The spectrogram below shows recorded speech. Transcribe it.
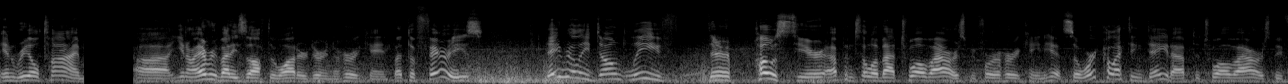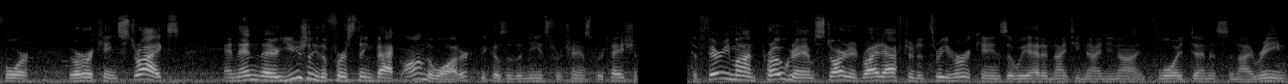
in real time. Uh, you know, everybody's off the water during the hurricane, but the ferries, they really don't leave their posts here up until about 12 hours before a hurricane hits. So we're collecting data up to 12 hours before the hurricane strikes, and then they're usually the first thing back on the water because of the needs for transportation. The Ferrymon program started right after the three hurricanes that we had in 1999, Floyd, Dennis, and Irene,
